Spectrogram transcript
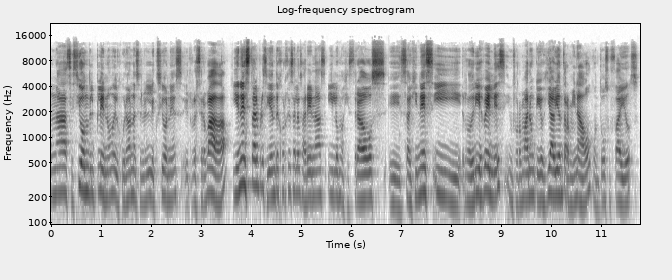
una sesión del Pleno del Jurado Nacional de Elecciones eh, reservada. Y en esta el presidente Jorge Salas Arenas y los magistrados eh, San Ginés y Rodríguez Vélez informaron que ellos ya habían terminado con todos sus fallos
